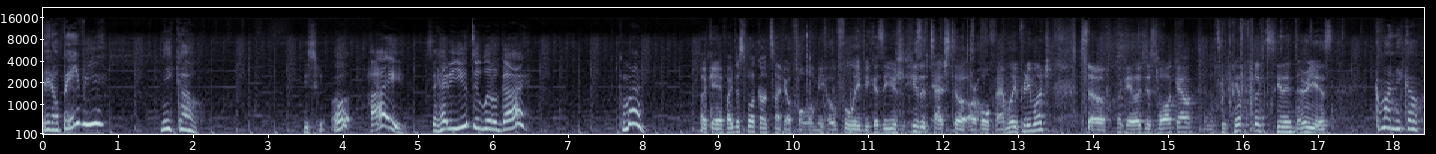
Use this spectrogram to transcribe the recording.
Little baby? Nico! He's, oh, hi! Say hi to YouTube, little guy. Come on. Okay, if I just walk outside, he'll follow me, hopefully, because he usually, he's attached to our whole family, pretty much. So, okay, let's just walk out, and let's see. Yep, look, see, there he is. Come on, Nico.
